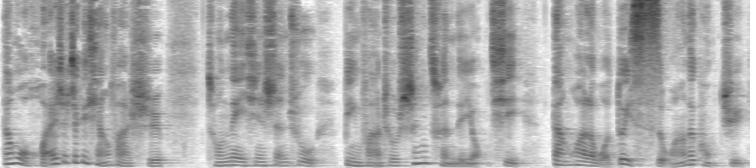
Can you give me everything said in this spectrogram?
当我怀着这个想法时，从内心深处迸发出生存的勇气，淡化了我对死亡的恐惧。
